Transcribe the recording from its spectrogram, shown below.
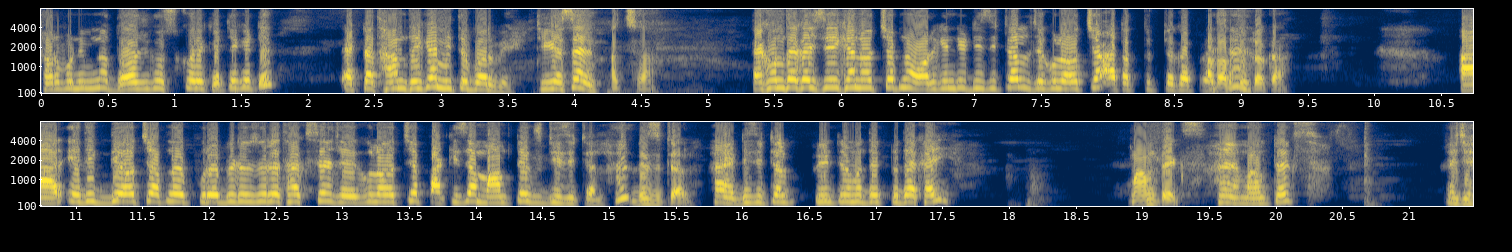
সর্বনিম্ন দশ গোজ করে কেটে কেটে একটা থান থেকে নিতে পারবে। ঠিক আছে? আচ্ছা। এখন দেখাইছি এখানে হচ্ছে আপনার অর্গেন্ডি ডিজিটাল যেগুলো হচ্ছে আটাত্তর টাকা প্রাইস আটাত্তর টাকা। আর এদিক দিয়ে হচ্ছে আপনার পুরো ভিডিও জুড়ে থাকছে যে এগুলো হচ্ছে পাকিজা মামটেক্স ডিজিটাল হ্যাঁ? ডিজিটাল। হ্যাঁ ডিজিটাল প্রিন্টের মধ্যে একটু দেখাই। মামটেক্স। হ্যাঁ মামটেক্স। এই যে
